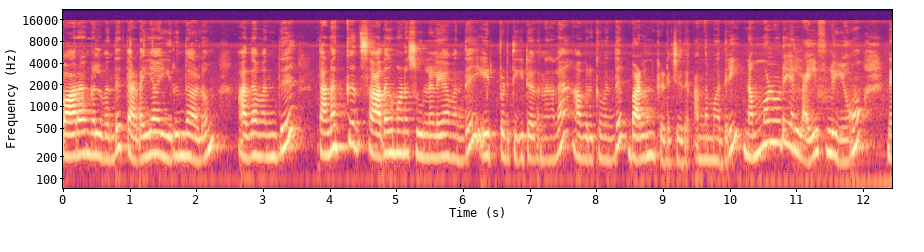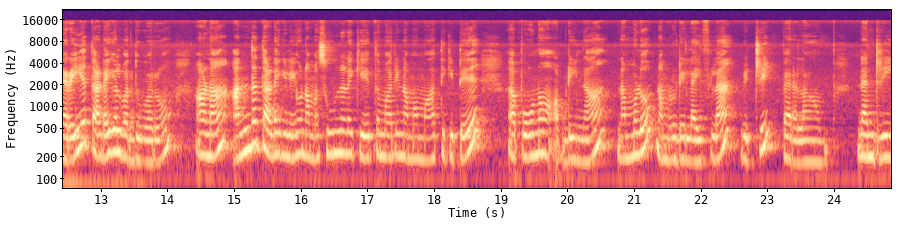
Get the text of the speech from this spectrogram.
பாறாங்கல் வந்து தடையாக இருந்தாலும் அதை வந்து தனக்கு சாதகமான சூழ்நிலையாக வந்து ஏற்படுத்திக்கிட்டதுனால அவருக்கு வந்து பலன் கிடைச்சிது. அந்த மாதிரி நம்மளுடைய லைஃப்லேயும் நிறைய தடைகள் வந்து வரும். ஆனால் அந்த தடைகளையும் நம்ம சூழ்நிலைக்கு ஏற்ற மாதிரி நம்ம மாற்றிக்கிட்டு போனோம் அப்படின்னா நம்மளும் நம்மளுடைய லைஃப்பில் வெற்றி பெறலாம். நன்றி.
